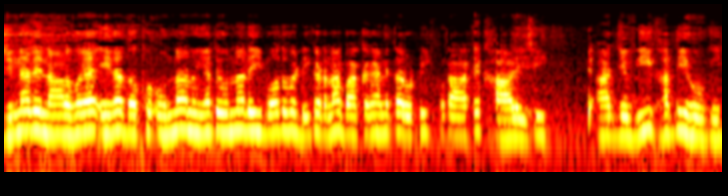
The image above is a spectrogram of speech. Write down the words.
ਜਿਨ੍ਹਾਂ ਦੇ ਨਾਲ ਹੋਇਆ ਇਹਦਾ ਦੁੱਖ ਉਹਨਾਂ ਨੂੰ ਹੀ ਆ ਤੇ ਉਹਨਾਂ ਲਈ ਬਹੁਤ ਵੱਡੀ ਘਟਨਾ, ਬਾਕੀਆਂ ਨੇ ਤਾਂ ਰੋਟੀ ਪਕਾ ਕੇ ਖਾ ਲਈ ਸੀ ਤੇ ਅੱਜ ਵੀ ਖਾਧੀ ਹੋਊਗੀ।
